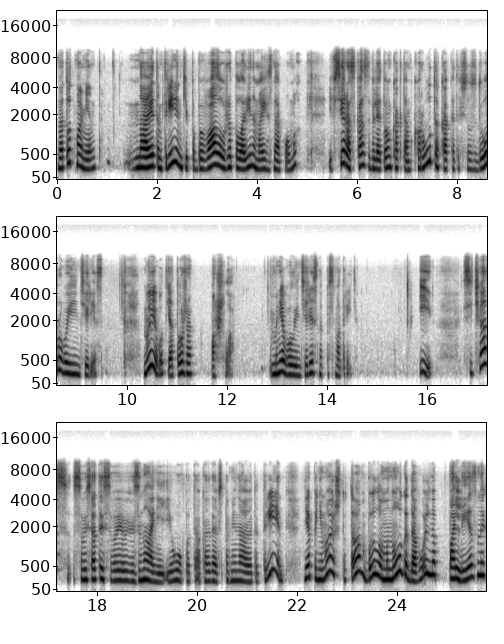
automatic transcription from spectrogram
На тот момент на этом тренинге побывала уже половина моих знакомых, и все рассказывали о том, как там круто, как это все здорово и интересно. Ну и вот я тоже пошла. Мне было интересно посмотреть. И сейчас с высоты своих знаний и опыта, когда я вспоминаю этот тренинг, я понимаю, что там было много довольно полезных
